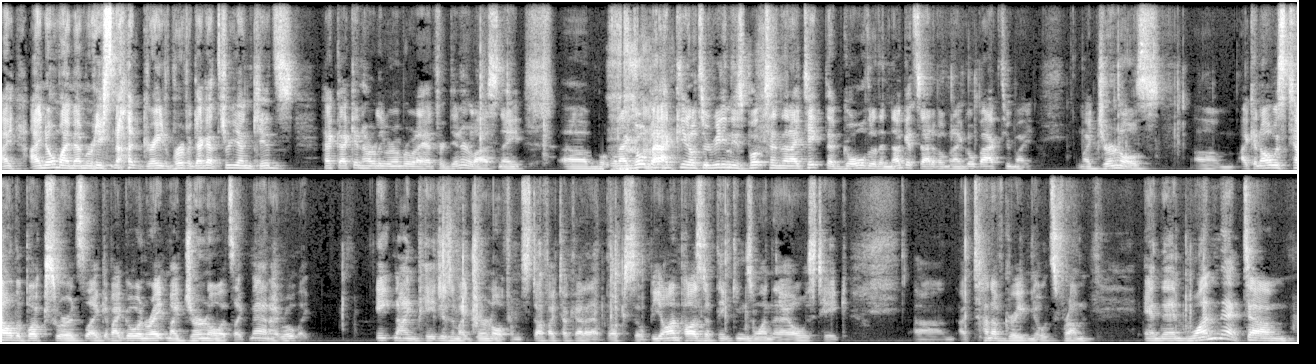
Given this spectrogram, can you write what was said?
I, I know my memory's not great or perfect. I got three young kids. Heck, I can hardly remember what I had for dinner last night. Um, but when I go back, you know, to reading these books and then I take the gold or the nuggets out of them and I go back through my my journals, um, I can always tell the books where it's like if I go and write my journal, it's like, man, I wrote like eight, nine pages in my journal from stuff I took out of that book. So Beyond Positive Thinking is one that I always take um, a ton of great notes from. And then one that um,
